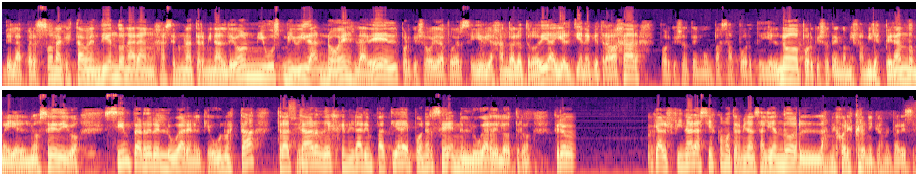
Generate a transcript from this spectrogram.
de la persona que está vendiendo naranjas en una terminal de ómnibus, mi vida no es la de él, porque yo voy a poder seguir viajando al otro día y él tiene que trabajar, porque yo tengo un pasaporte y él no, porque yo tengo a mi familia esperándome y él no sé, digo, sin perder el lugar en el que uno está, tratar de generar empatía y ponerse en el lugar del otro. Creo que al final así es como terminan saliendo las mejores crónicas, me parece.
